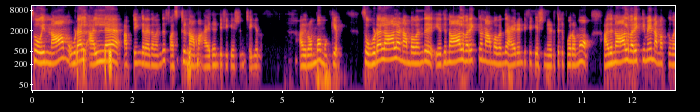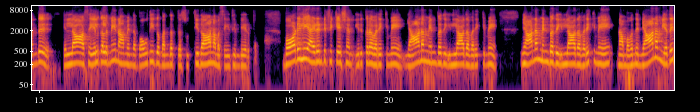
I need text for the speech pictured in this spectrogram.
ஸோ நாம் உடல் அல்ல அப்படிங்கிறத வந்து ஃபர்ஸ்ட் நாம ஐடென்டிஃபிகேஷன் செய்யணும். அது ரொம்ப முக்கியம். ஸோ உடலால நம்ம வந்து எது நாள் வரைக்கும் நாம வந்து ஐடென்டிபிகேஷன் எடுத்துட்டு போறோமோ அது நாள் வரைக்குமே நமக்கு வந்து எல்லா செயல்களுமே நாம் இந்த பௌதீக பந்தத்தை சுத்தி தான் நம்ம செய்துட்டே இருப்போம். பாடிலி ஐடென்டிபிகேஷன் இருக்கிற வரைக்குமே ஞானம் என்பது இல்லாத வரைக்குமே ஞானம் என்பது இல்லாத வரைக்குமே நாம வந்து ஞானம் எதை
